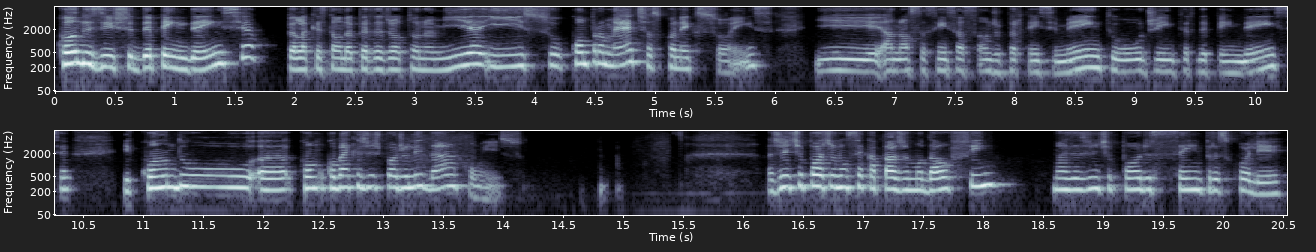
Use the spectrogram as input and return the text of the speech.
quando existe dependência pela questão da perda de autonomia, e isso compromete as conexões e a nossa sensação de pertencimento ou de interdependência. E quando, uh, como, como é que a gente pode lidar com isso? A gente pode não ser capaz de mudar o fim, mas a gente pode sempre escolher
